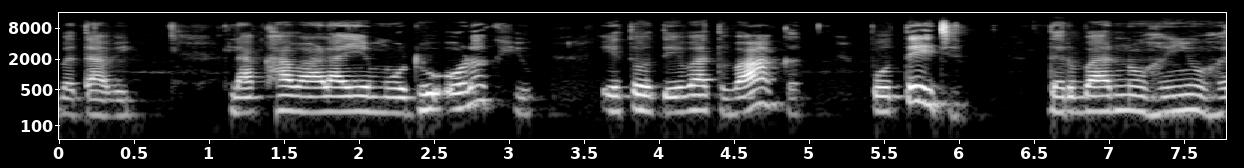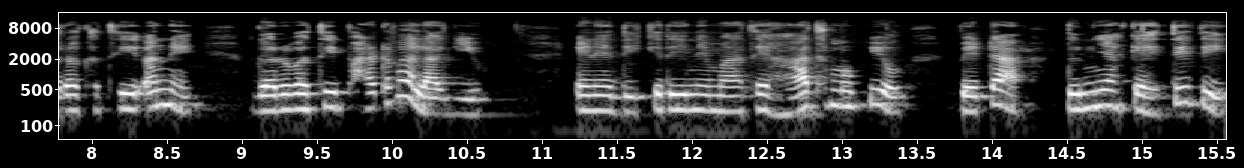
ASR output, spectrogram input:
બતાવી. લાખાવાળાએ મોઢું ઓળખ્યું. એ તો દેવાત વાક, પોતે જ દરબારનું હૈયું હરખથી અને ગર્વથી ફાટવા લાગ્યું. એણે દીકરીને માથે હાથ મૂક્યો, બેટા દુનિયા કહેતી હતી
